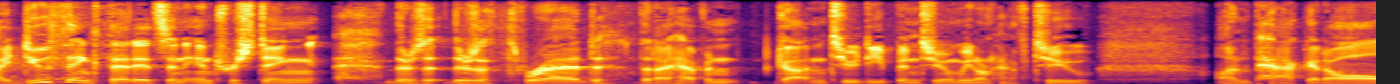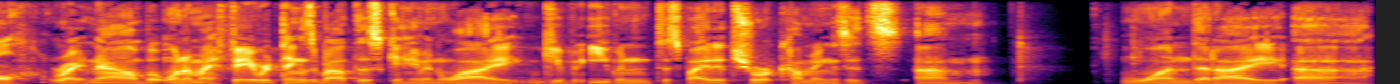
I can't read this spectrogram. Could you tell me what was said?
I do think that it's an interesting. There's a there's a thread that I haven't gotten too deep into, and we don't have to unpack it all right now. But one of my favorite things about this game, and why, even despite its shortcomings, it's um, one that I uh,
